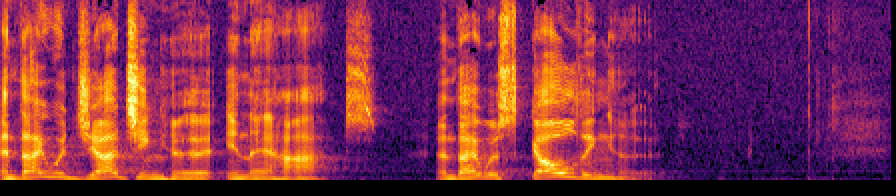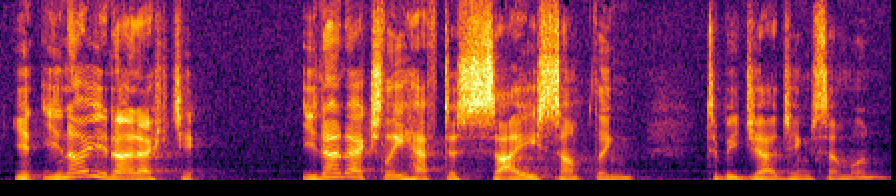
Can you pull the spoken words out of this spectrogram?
And they were judging her in their hearts. And they were scolding her. You, you know, you don't, actually, you don't actually have to say something to be judging someone.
